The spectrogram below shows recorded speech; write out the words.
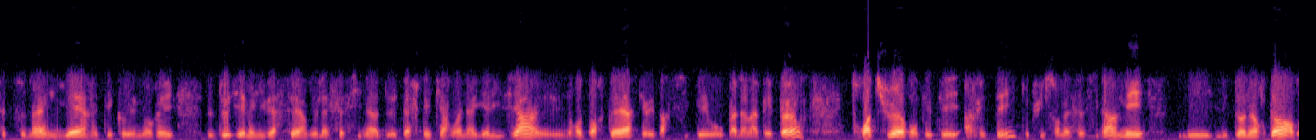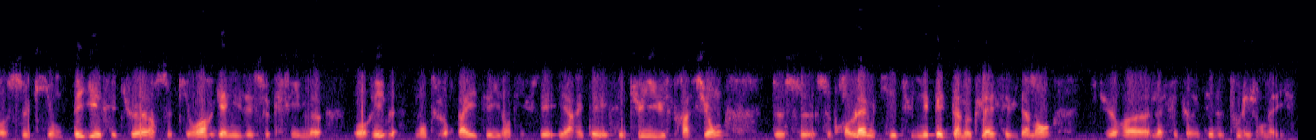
cette semaine, hier, était commémoré le deuxième anniversaire de l'assassinat de Daphne Caruana Galizia, une reporter qui avait participé au Panama Papers. Trois tueurs ont été arrêtés depuis son assassinat, mais les, donneurs d'ordre, ceux qui ont payé ces tueurs, ceux qui ont organisé ce crime horrible, n'ont toujours pas été identifiés et arrêtés. C'est une illustration de ce, ce, problème qui est une épée de Damoclès, évidemment, sur euh, la sécurité de tous les journalistes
